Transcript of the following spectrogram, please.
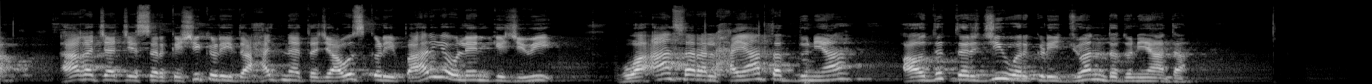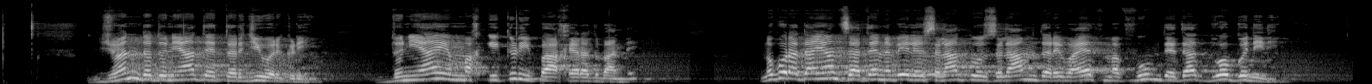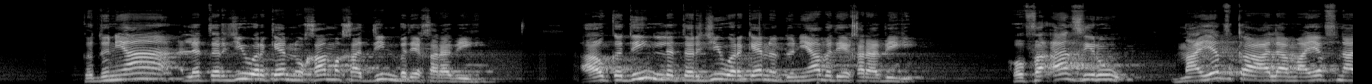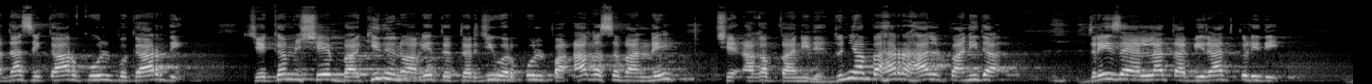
هغه چا چې سرکشي کړي د حد نه تجاوز کړي په هر یو لین کې جیوي واثر الحیات الدنیا او د ترجیح ورکړي ژوند د دنیا ته ژوند د دنیا ته ترجیح ورکړي دنیا یې مخکې کړي په آخرت باندې نګور دایان ساته نبی له صلوات و سلام د روایت مفهوم د دا دوه بنې دي که دنیا له ترجیح ورکې نو خامخا دین به خرابېږي او که دین له ترجیح ورکې نو دنیا به خرابېږي هو فاثرو ما يفقع على ما يفنى دا سکار کول پکار دي چې کم شی باقی دی نو هغه ته ترجیح ورکول په هغه څه باندې چې هغه پانی دی دنیا په هر حال پانی ده درې ځای الله تعبیرات کړی دي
